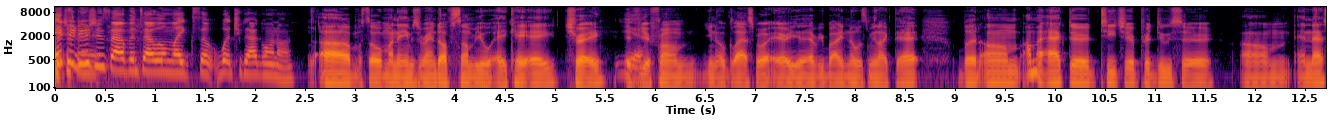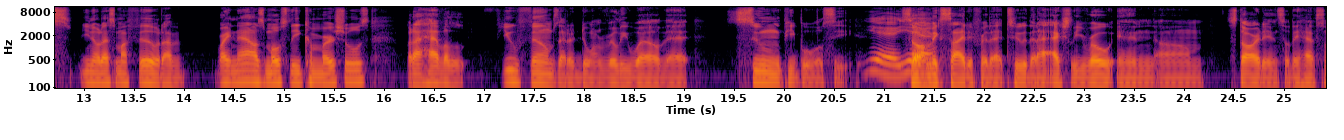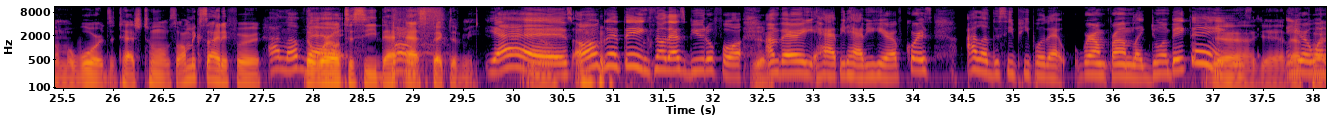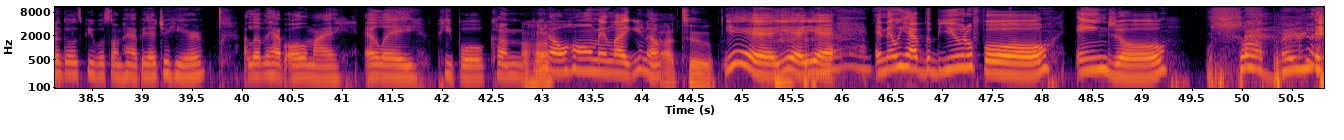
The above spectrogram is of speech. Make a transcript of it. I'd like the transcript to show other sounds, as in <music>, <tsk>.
introduce yourself and tell them like so, what you got going on. um, so my name's Randolph Summiel, aka Trey. Yeah. If you're from, you know, Glassboro area, everybody knows me like that. But um, I'm an actor, teacher, producer, um, and that's you know that's my field. I've right now it's mostly commercials, but I have a few films that are doing really well that soon people will see. Yeah, yeah. So I'm excited for that too. That I actually wrote and um, starred in. So they have some awards attached to them. So I'm excited for I love the that. world to see that aspect of me. Yes, <laughs> all good things. No, that's beautiful. Yeah. I'm very happy to have you here. Of course, I love to see people that where I'm from like doing big things. Yeah, yeah. And you're one of those people, so I'm happy that you're here. I love to have all of my LA people come, you Uh-huh. know, home and like, you know, I too. yeah, yeah, <laughs> yeah. And then we have the beautiful Angel. What's up, baby? <laughs>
